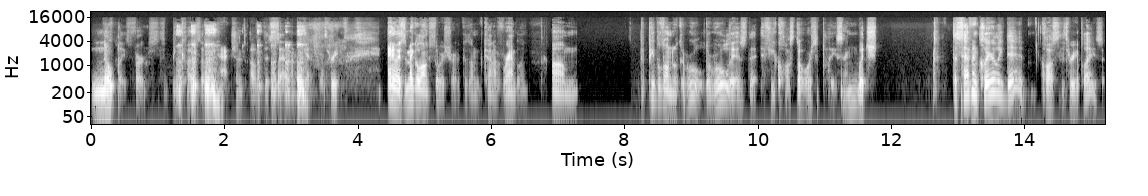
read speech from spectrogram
Nope, place first because of the actions of the seven against the three. Anyways, to make a long story short, because I'm kind of rambling, um, but people don't know the rule. The rule is that if you cost the horse a placing, which the seven clearly did cost the three a placing,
